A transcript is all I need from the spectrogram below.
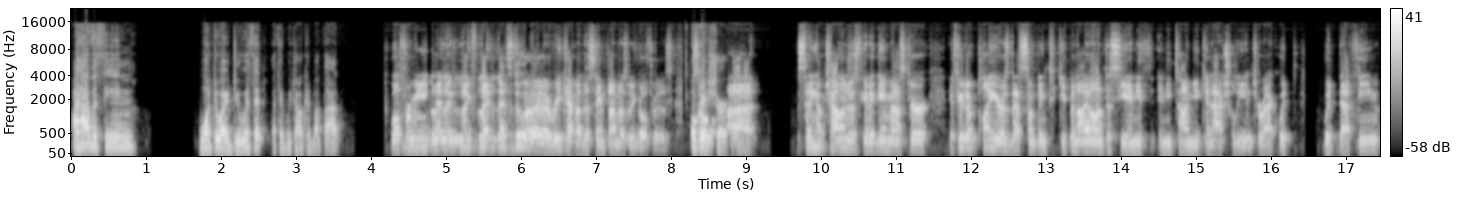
I have a theme. What do I do with it? I think we talked about that. Well, for me, let, let, let, let's do a recap at the same time as we go through this. Okay, So, sure. Uh, setting up challenges if you're the game master. If you're the players, that's something to keep an eye on to see any any time you can actually interact with with that theme.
